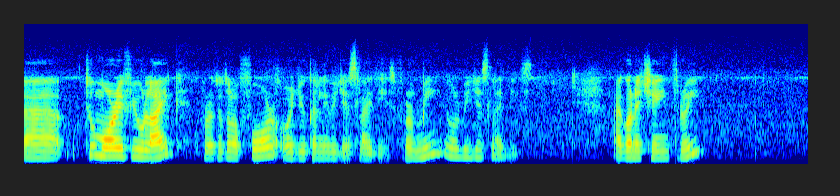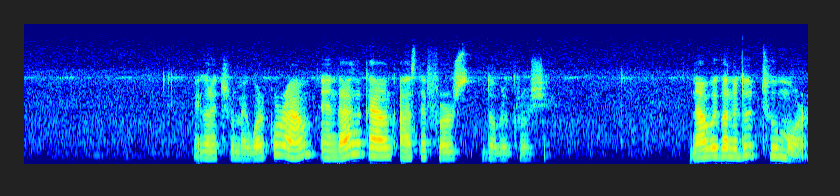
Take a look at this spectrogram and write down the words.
uh, two more if you like for a total of four or you can leave it just like this. For me it will be just like this. I'm gonna chain three. I'm gonna turn my work around and that will count as the first double crochet. Now we're gonna do two more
